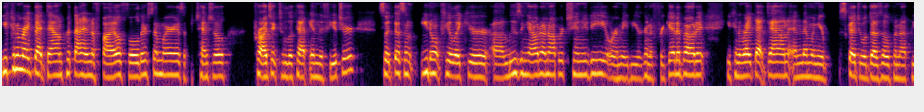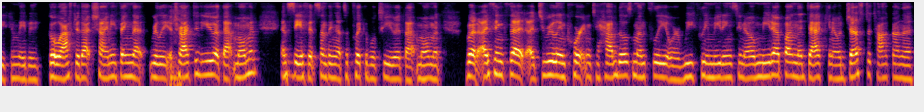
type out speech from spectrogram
You can write that down, put that in a file folder somewhere as a potential project to look at in the future so it doesn't you don't feel like you're uh, losing out on opportunity or maybe you're going to forget about it you can write that down and then when your schedule does open up you can maybe go after that shiny thing that really attracted you at that moment and see if it's something that's applicable to you at that moment but i think that it's really important to have those monthly or weekly meetings you know meet up on the deck you know just to talk on the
